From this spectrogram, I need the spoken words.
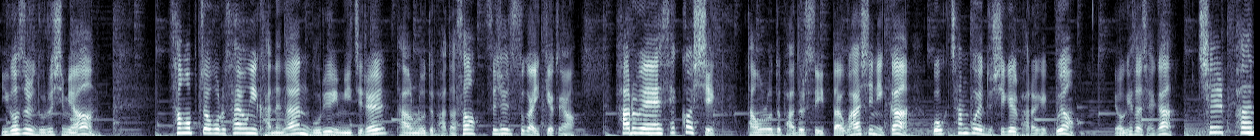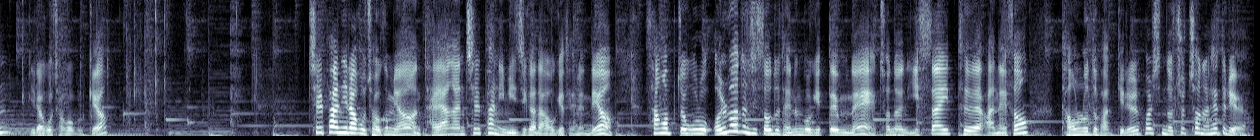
이것을 누르시면 상업적으로 사용이 가능한 무료 이미지를 다운로드 받아서 쓰실 수가 있게 돼요. 하루에 3컷씩 다운로드 받을 수 있다고 하시니까 꼭 참고해 두시길 바라겠고요. 여기서 제가 칠판이라고 적어 볼게요. 칠판이라고 적으면 다양한 칠판 이미지가 나오게 되는데요. 상업적으로 얼마든지 써도 되는 거기 때문에 저는 이 사이트 안에서 다운로드 받기를 훨씬 더 추천을 해드려요.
